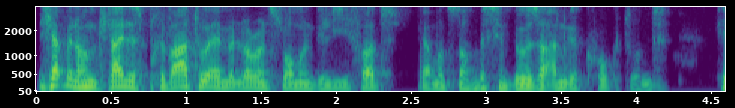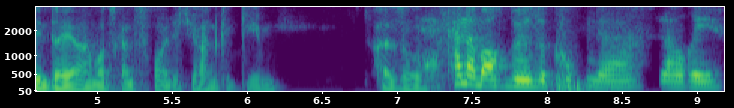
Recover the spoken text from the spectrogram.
ich habe mir noch ein kleines Privatduell mit Lawrence Roman geliefert. Wir haben uns noch ein bisschen böse angeguckt und hinterher haben wir uns ganz freundlich die Hand gegeben. Also, Er kann aber auch böse gucken, der Lauri.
